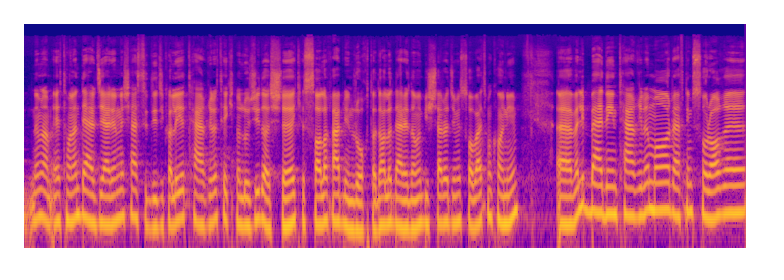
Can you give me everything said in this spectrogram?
نمی‌دونم احتمالا در جریانش هستی. دیجیکالا یه تغییر تکنولوژی داشته که سال قبل این رخ داده. حالا در ادامه بیشتر راجع صحبت می‌کنیم. ولی بعد این تغییر ما رفتیم سراغ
